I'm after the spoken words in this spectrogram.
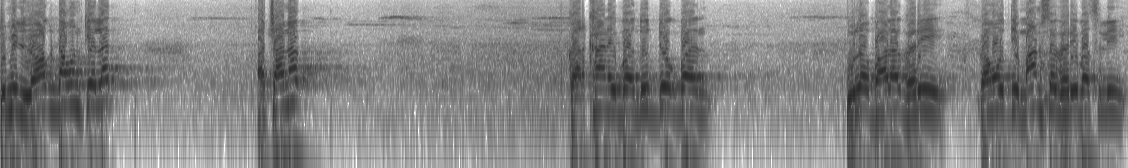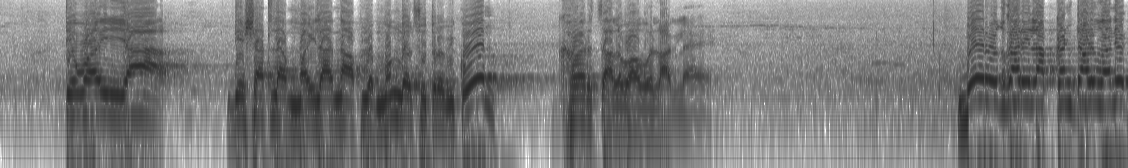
तुम्ही लॉकडाऊन केलं अचानक? कारखाने बंद उद्योग बंद मुलं बाळं घरी कमवती माणसं घरी बसली. तेव्हाही या देशातल्या महिलांना आपलं मंगळसूत्र विकून खर चालवावं लागलं आहे बेरोजगारीला कंटाळून अनेक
